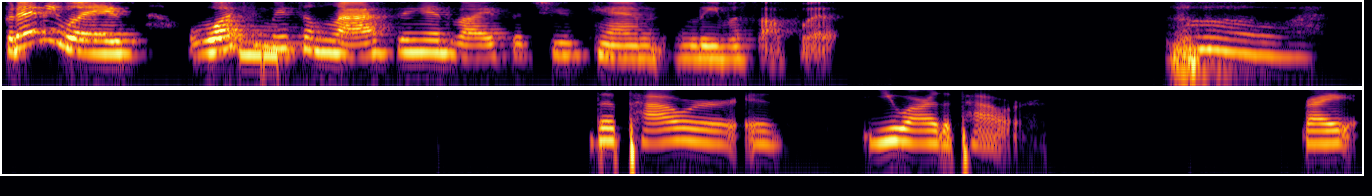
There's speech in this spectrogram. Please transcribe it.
But anyways what can be mm. some lasting advice that you can leave us off with? Oh. The power is you are the power right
